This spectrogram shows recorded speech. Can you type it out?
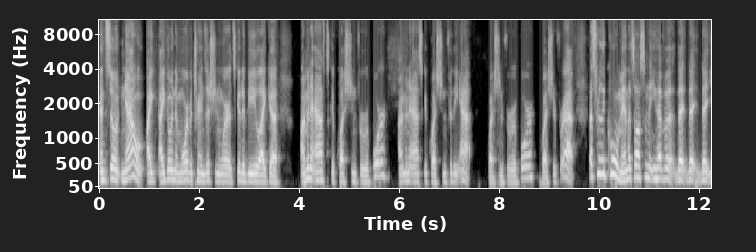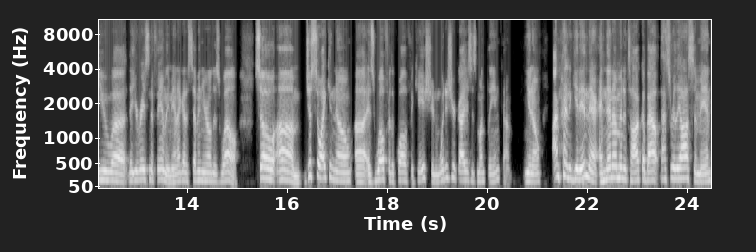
And so now i, I go into more of a transition where it's going to be like a i'm going to ask a question for rapport i'm going to ask a question for the app question for rapport question for app. That's really cool man that's awesome that you have a that that, that you uh, that you're raising a family man i got a seven year old as well. So um, just so i can know uh, as well for the qualification what is your guys' monthly income you know i'm going to get in there and then i'm going to talk about that's really awesome man.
